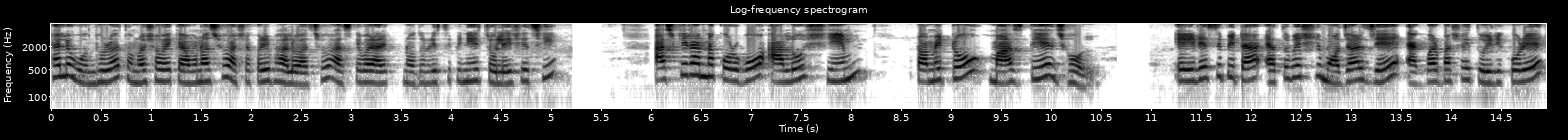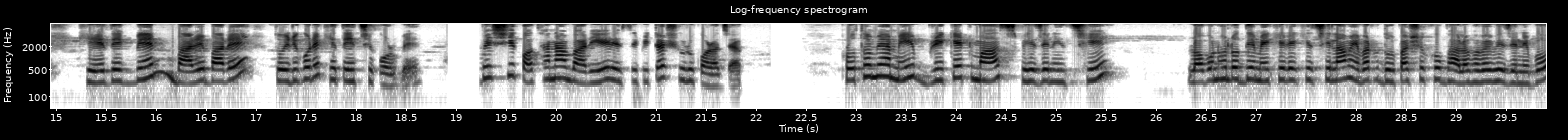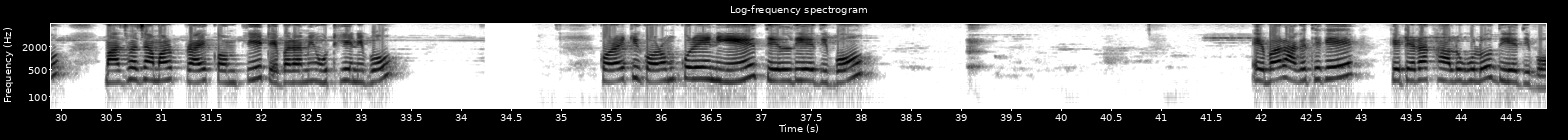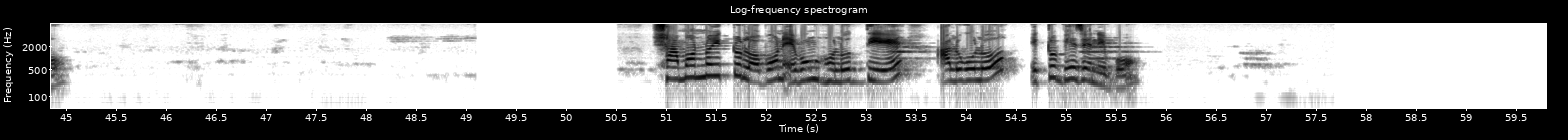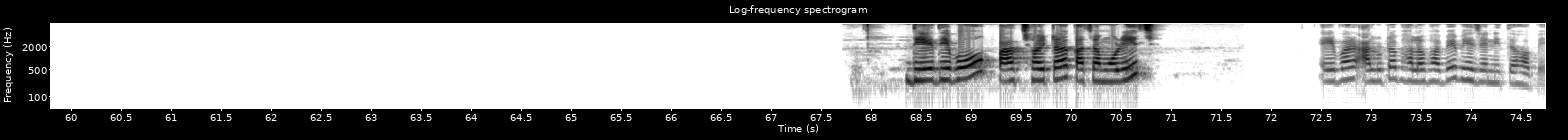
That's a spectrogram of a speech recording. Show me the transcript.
Hello বন্ধুরা, তোমরা সবাই কেমন আছো? আশা করি ভালো আছো। আজকে আবার আরেক নতুন রেসিপি নিয়ে চলে এসেছি। আজকে রান্না করব আলু, শিম, টমেটো, মাছ দিয়ে ঝোল। এই রেসিপিটা এত বেশি মজার যে একবার বাসায় তৈরি করে খেয়ে দেখবেন, বারে বারে তৈরি করে খেতে ইচ্ছে করবে। বেশি কথা না বাড়িয়ে রেসিপিটা শুরু করা যাক। প্রথমে আমি ব্রিকেট মাছ ভেজে নিচ্ছি। লবণ হলুদ দিয়ে মেখে রেখেছিলাম। এবার দুই পাশে খুব ভালোভাবে ভেজে নেব। মাছ ভাজা আমার প্রায় কমপ্লিট। এবার আমি উঠিয়ে নেব। কড়াইটি গরম করে নিয়ে তেল দিয়ে দিব। এবার আগে থেকে কেটে রাখা আলুগুলো দিয়ে দিব। সামান্য একটু লবণ এবং হলুদ দিয়ে আলুগুলো একটু ভেজে নেব। দিয়ে দেব পাঁচ, ছয়টা কাঁচামরিচ। এবার আলুটা ভালোভাবে ভেজে নিতে হবে।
